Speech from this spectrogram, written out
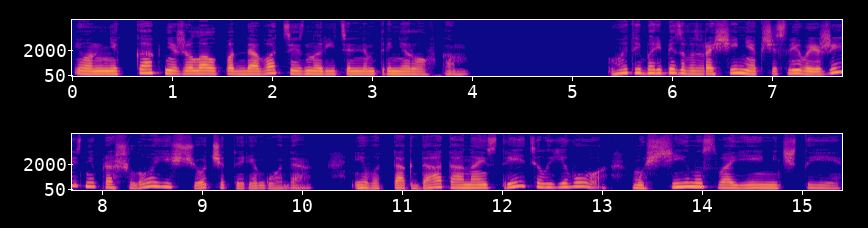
и он никак не желал поддаваться изнурительным тренировкам. В этой борьбе за возвращение к счастливой жизни прошло еще четыре года. И вот тогда-то она и встретила его, мужчину своей мечты,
